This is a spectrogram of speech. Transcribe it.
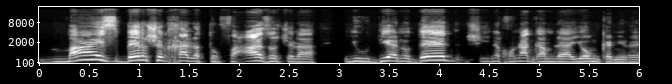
מה ההסבר שלך לתופעה הזאת של היהודי הנודד, שהיא נכונה גם להיום כנראה?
